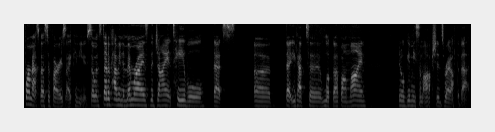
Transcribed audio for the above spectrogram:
format specifiers I can use. So instead of having to memorize the giant table that's uh, that you'd have to look up online, it'll give me some options right off the bat.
